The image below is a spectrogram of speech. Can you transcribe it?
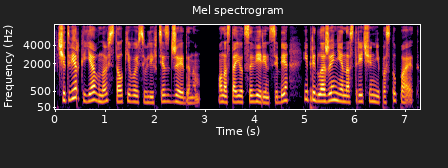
В четверг я вновь сталкиваюсь в лифте с Джейденом. Он остается верен себе, и предложение навстречу не поступает.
